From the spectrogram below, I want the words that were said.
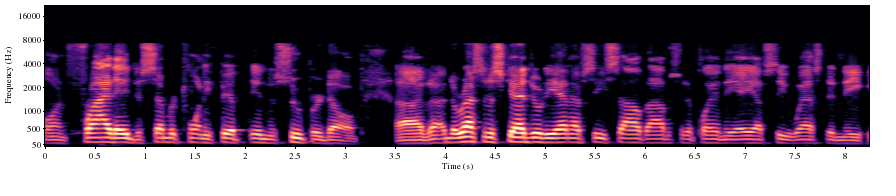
on Friday, December 25th in the Superdome. Uh, the, the, rest of the schedule, the NFC South, obviously they're playing the AFC West in the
